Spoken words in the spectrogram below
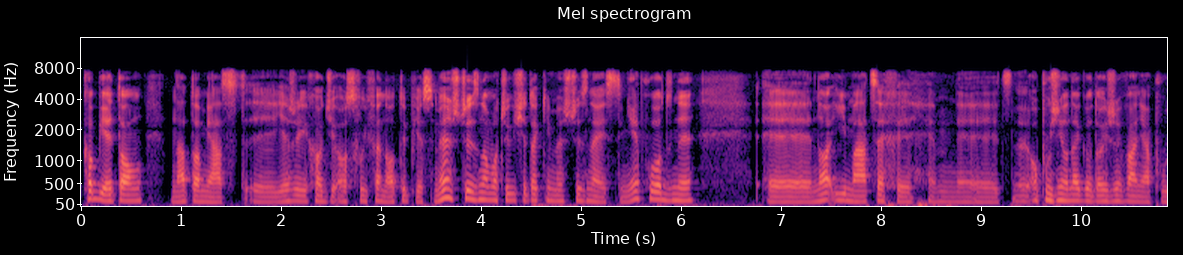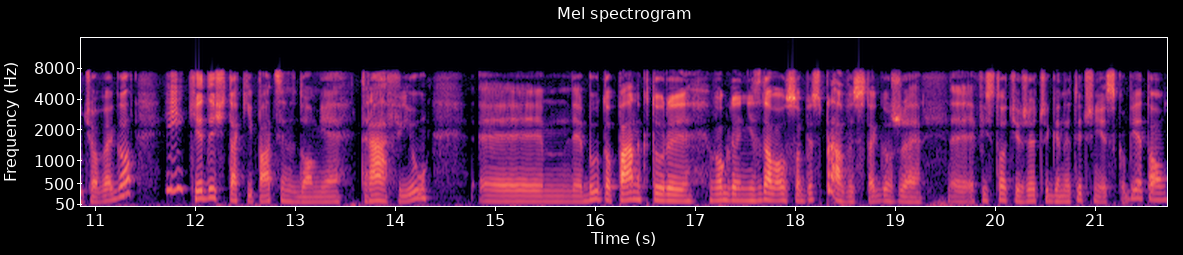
kobietą, natomiast jeżeli chodzi o swój fenotyp, jest mężczyzną. Oczywiście taki mężczyzna jest niepłodny, no i ma cechy opóźnionego dojrzewania płciowego. I kiedyś taki pacjent do mnie trafił. Był to pan, który w ogóle nie zdawał sobie sprawy z tego, że w istocie rzeczy genetycznie jest kobietą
